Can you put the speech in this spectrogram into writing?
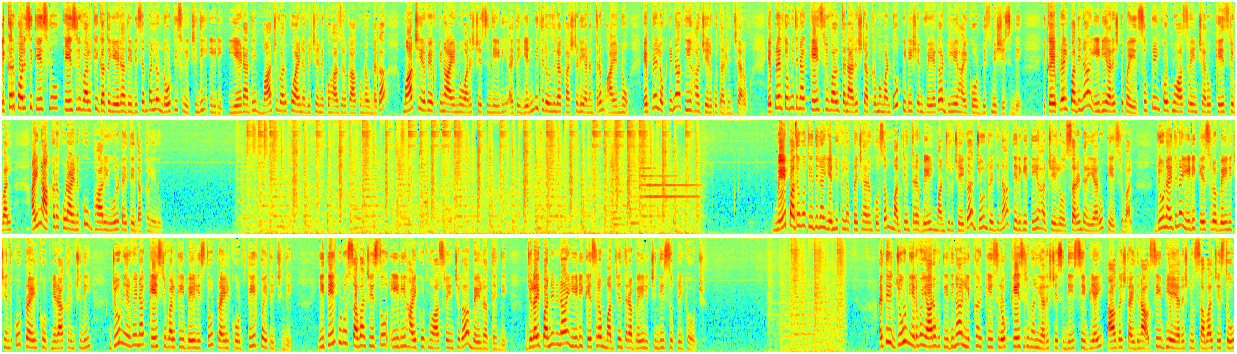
లిక్కర్ పాలసీ కేసులో కేజ్రీవాల్కి గత ఏడాది డిసెంబర్లో నోటీసులు ఇచ్చింది ఈడీ. ఈ ఏడాది మార్చి వరకు ఆయన విచారణకు హాజరు కాకుండా ఉండగా మార్చి ఇరవై ఒకటిన ఆయన్ను అరెస్ట్ చేసింది ఈడీ. అయితే ఎనిమిది రోజుల కస్టడీ అనంతరం ఆయన్ను ఏప్రిల్ ఒకటిన తీహార్ జైలుకు తరలించారు. ఏప్రిల్ తొమ్మిదిన కేజ్రీవాల్ తన అరెస్ట్ అక్రమం అంటూ పిటిషన్ వేయగా ఢిల్లీ హైకోర్టు డిస్మిస్ చేసింది. ఇక ఏప్రిల్ పదిన ఈడీ అరెస్టుపై సుప్రీంకోర్టును ఆశ్రయించారు కేజ్రీవాల్. అయినా అక్కడ కూడా ఆయనకు భారీ ఊరటైతే దక్కలేదు. మే పదవ తేదీన ఎన్నికల ప్రచారం కోసం మధ్యంతర బెయిల్ మంజూరు చేయగా జూన్ రెండున తిరిగి తీహార్ జైల్లో సరెండర్ అయ్యారు కేజ్రీవాల్. జూన్ ఐదున ఈడీ కేసులో బెయిల్ ఇచ్చేందుకు ట్రయల్ కోర్టు నిరాకరించింది. జూన్ ఇరవైన కేజ్రీవాల్కి బెయిల్ ఇస్తూ ట్రయల్ కోర్టు తీర్పు అయితే ఇచ్చింది. ఈ తీర్పును సవాల్ చేస్తూ ఈడీ హైకోర్టును ఆశ్రయించగా బెయిల్ రద్దయింది. జులై పన్నెండున ఈడీ కేసులో మధ్యంతర బెయిల్ ఇచ్చింది సుప్రీంకోర్టు. అయితే జూన్ ఇరవై ఆరవ తేదీన లిక్కర్ కేసులో కేజ్రీవాల్ని అరెస్ట్ చేసింది సిబిఐ. ఆగస్టు ఐదున సిబిఐ అరెస్ట్ను సవాల్ చేస్తూ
